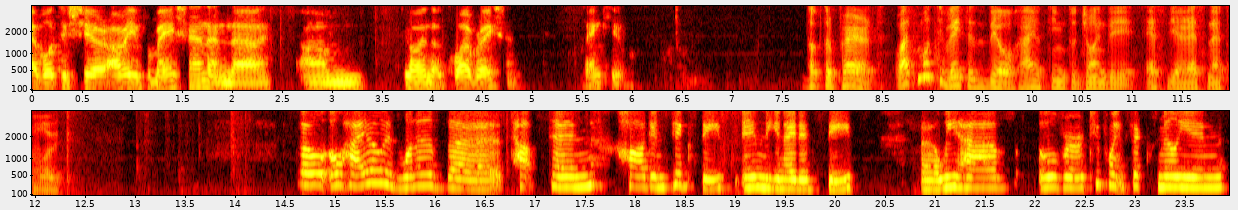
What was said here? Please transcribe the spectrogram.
able to share our information and uh, um, join the collaboration. Thank you. Dr. Prarat, what motivated the Ohio team to join the SDRS network? So, Ohio is one of the top 10 hog and pig states in the United States. Uh, we have over 2.6 million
